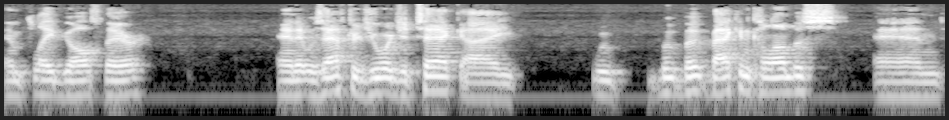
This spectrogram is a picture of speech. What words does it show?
and played golf there, and it was after Georgia Tech I moved back in Columbus, and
